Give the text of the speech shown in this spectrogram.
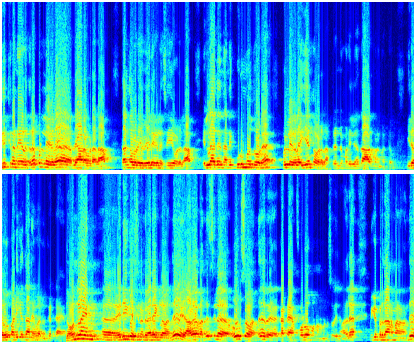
இருக்கிற நேரத்துல பிள்ளைகளை விளையாட விடலாம் தங்களுடைய வேலைகளை செய்ய விடலாம் எல்லாத்தையும் தாண்டி குடும்பத்தோட பிள்ளைகளை இயங்க விடலாம். ரெண்டு மணில இருந்து ஆறு மணி மட்டும். இரவு படிக்கத்தானே வேணும் கட்டாயம். ஆன்லைன் எஜுகேஷன் வரைகளை வந்து அதை வந்து சில ரூல்ஸை வந்து ஒரு கட்டாயம் ஃபாலோ பண்ணணும்னு சொல்லிடலாம் அதுல மிக பிரதானமான வந்து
